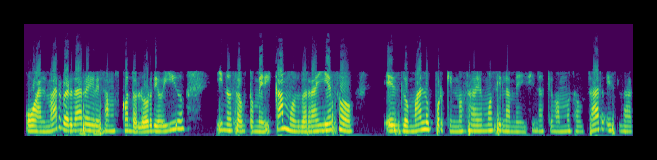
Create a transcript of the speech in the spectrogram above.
o al mar, ¿verdad? Regresamos con dolor de oído y nos automedicamos, ¿verdad? Y eso es lo malo porque no sabemos si la medicina que vamos a usar es la,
